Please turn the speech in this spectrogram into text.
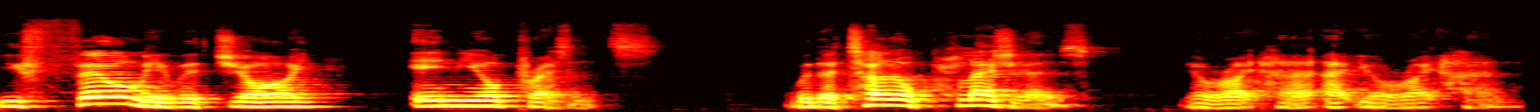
You fill me with joy in your presence, with eternal pleasures your right hand, at your right hand.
